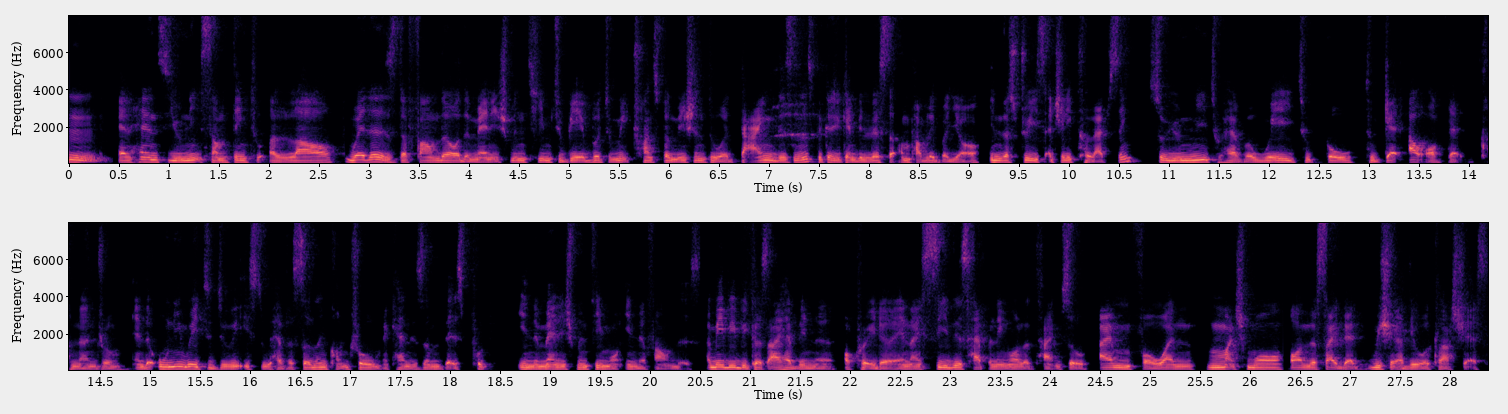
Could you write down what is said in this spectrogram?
Mm. And hence you need something to allow whether it's the founder or the management team to be able to make transformation to a dying business because you can be listed on public, but your industry is actually collapsing. So you need to have a way to go to get out of that conundrum. And the only way to do it is to have a certain control mechanism that is put in the management team or in the founders. Uh, maybe because I have been an operator and I see this happening all the time. So I'm, for one, much more on the side that we should have dual class shares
